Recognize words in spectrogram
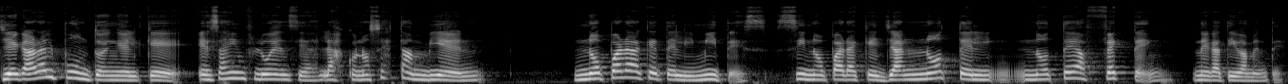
Llegar al punto en el que esas influencias las conoces tan bien no para que te limites, sino para que ya no te, no te afecten negativamente,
